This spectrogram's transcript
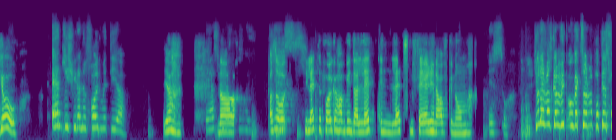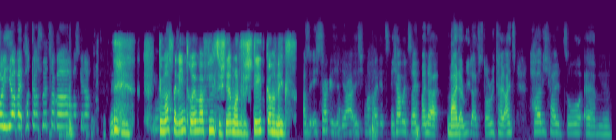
Yo, Endlich wieder eine Folge mit dir. ja, Na, wieder also Yes. die letzte Folge haben wir in der Let in den letzten Ferien aufgenommen. Ist so. Julian, was geht weg, weg zu einer Podcast-Folge hier bei Podcast für Zocker? Was geht ab? Du machst dein Intro immer viel zu schnell, man versteht gar nichts. Also ich sag, ich, ja, ich mache halt jetzt, ich habe jetzt seit meiner, meiner Real Life Story Teil 1, habe ich halt so, ähm,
